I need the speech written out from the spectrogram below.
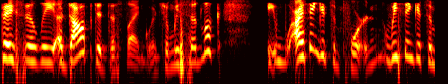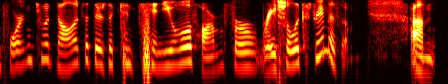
basically adopted this language and we said, look, I think it's important. We think it's important to acknowledge that there's a continuum of harm for racial extremism. Um,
